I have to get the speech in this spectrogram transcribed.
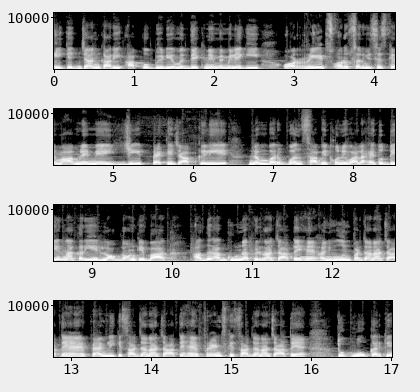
एक एक जानकारी आपको वीडियो में देखने में मिलेगी। और रेट्स और सर्विसेज़ के मामले में ये पैकेज आपके लिए नंबर वन साबित होने वाला है। तो देर ना करिए लॉकडाउन के बाद। अगर आप घूमना फिरना चाहते हैं हनीमून पर जाना चाहते हैं फैमिली के साथ जाना चाहते हैं फ्रेंड्स के साथ जाना चाहते हैं तो हो करके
